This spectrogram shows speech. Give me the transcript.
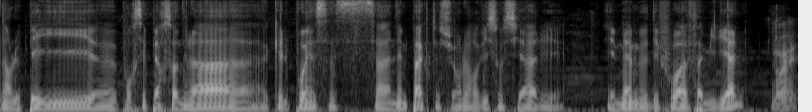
dans le pays euh, pour ces personnes-là, euh, à quel point ça, ça a un impact sur leur vie sociale et, et même des fois familiale. Ouais.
